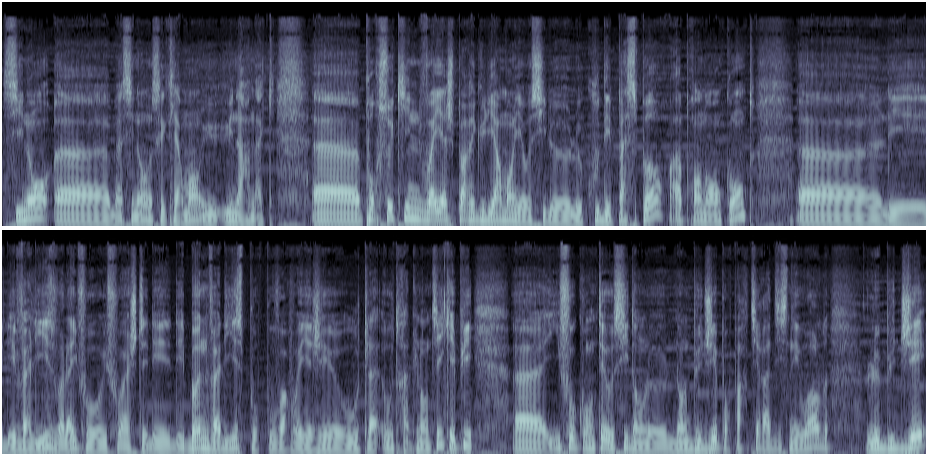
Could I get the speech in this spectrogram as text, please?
Sinon, euh, bah sinon c'est clairement une arnaque. Euh, pour ceux qui ne voyagent pas régulièrement, il y a aussi le, le coût des passeports à prendre en compte. Les, les valises, voilà, il faut, il faut acheter des, des bonnes valises pour pouvoir voyager outre- outre-Atlantique. Et puis, euh, il faut compter aussi dans le, budget pour partir à Disney World, le budget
